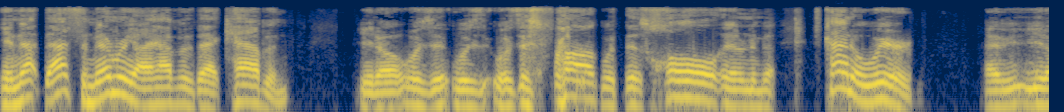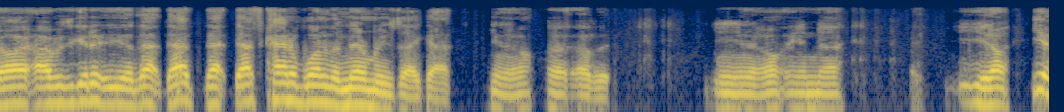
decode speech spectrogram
And that that's the memory I have of that cabin. You know, was it was was this frog with this hole in it. It's kind of weird. I mean, you know, I, I was gonna, you know, that that that that's kind of one of the memories I got, you know, uh, of it. You know, and uh, you know, yeah,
